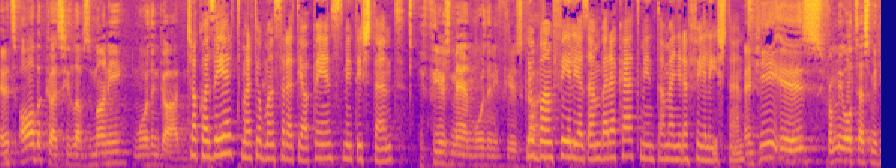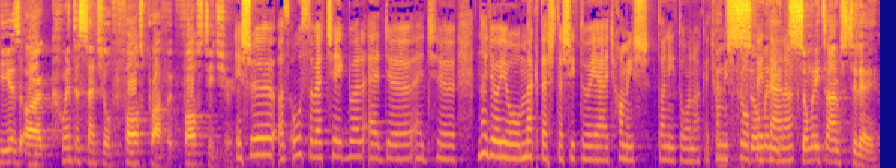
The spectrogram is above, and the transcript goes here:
And it's all because he loves money more than God. Csak azért, mert jobban szereti a pénzt, mint Istent. He fears man more than he fears God. Jobban féli az embereket, mint amennyire féli Istent. And he is, from the Old Testament, he is our quintessential false prophet, false teacher. És ő az Ószövetségből egy, egy nagyon jó megtestesítője egy hamis tanítónak, egy hamis so many, profétának. so many times today,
